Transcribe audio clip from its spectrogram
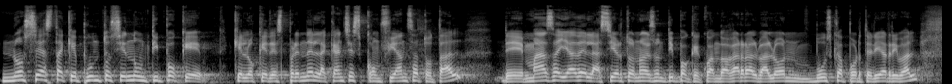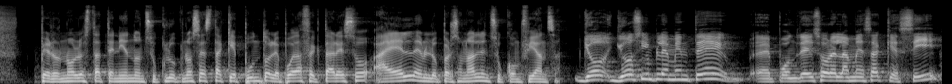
No sé hasta qué punto, siendo un tipo que, que lo que desprende en la cancha es confianza total, de más allá del acierto, no es un tipo que cuando agarra el balón busca portería rival, pero no lo está teniendo en su club. No sé hasta qué punto le puede afectar eso a él en lo personal, en su confianza. Yo, yo simplemente eh, pondría ahí sobre la mesa que sí,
